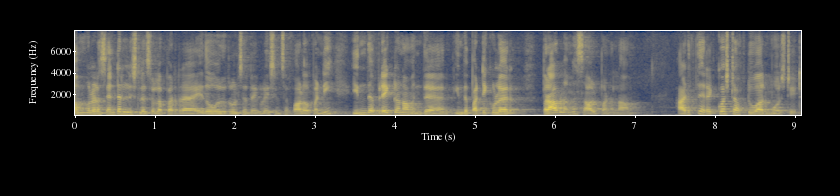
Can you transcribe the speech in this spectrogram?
அவங்களோட சென்ட்ரல் லிஸ்ட்டில் சொல்லப்படுற ஏதோ ஒரு ரூல்ஸ் அண்ட் ரெகுலேஷன்ஸை ஃபாலோ பண்ணி இந்த பிரேக் டவுன் ஆஃப் இந்த இந்த பர்டிகுலர் ப்ராப்ளமை சால்வ் பண்ணலாம். அடுத்து request of two or more state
